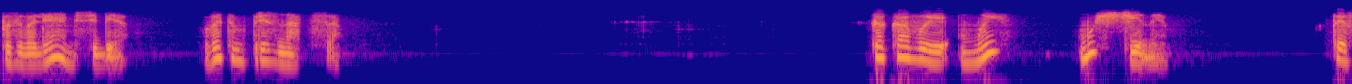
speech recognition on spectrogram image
позволяем себе в этом признаться? Каковы мы, мужчины? Тест.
